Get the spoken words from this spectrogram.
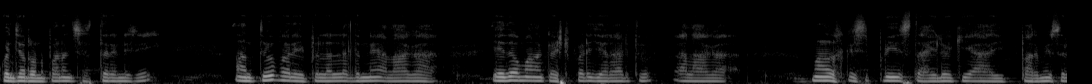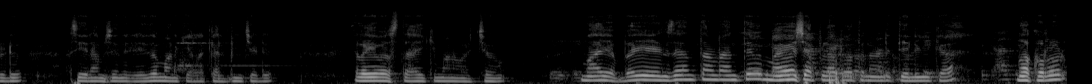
కొంచెం రుణపడం చేస్తారనేసి అంతూ మరి పిల్లలిద్దరిని అలాగా ఏదో మనం కష్టపడి జరాడుతూ అలాగా మన ఇప్పుడు ఈ స్థాయిలోకి ఆ పరమేశ్వరుడు శ్రీరామచంద్రుడు ఏదో మనకి ఇలా కల్పించాడు. ఇలాగే ఓ స్థాయికి మనం వచ్చాం. మా అబ్బాయి ఏం చేస్తాడు అంటే మేమే చెప్పలేకపోతున్నాం అండి తెలియక. మా కుర్రోడు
